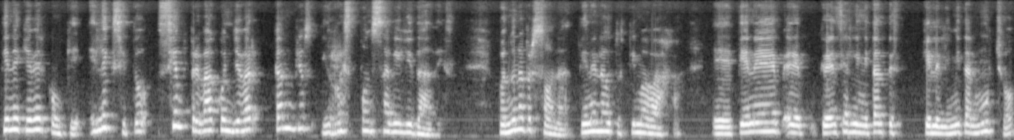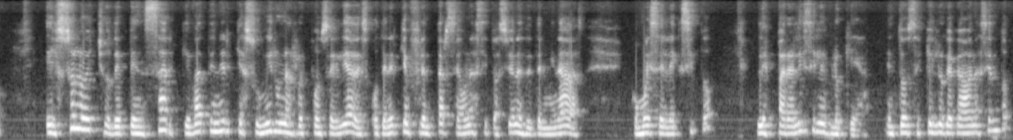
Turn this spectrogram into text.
tiene que ver con que el éxito siempre va a conllevar cambios y responsabilidades. Cuando una persona tiene la autoestima baja, eh, tiene eh, creencias limitantes que le limitan mucho, el solo hecho de pensar que va a tener que asumir unas responsabilidades o tener que enfrentarse a unas situaciones determinadas como es el éxito, les paraliza y les bloquea. Entonces, ¿qué es lo que acaban haciendo?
